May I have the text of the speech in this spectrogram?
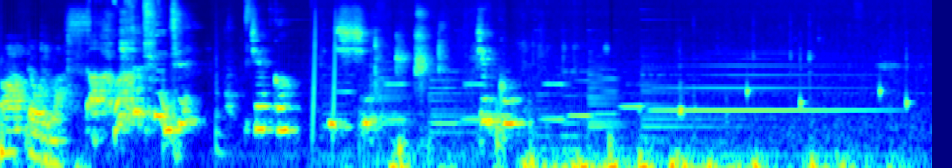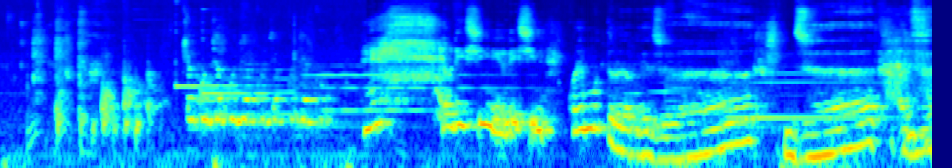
回っております。あ、待ってて。ジコ、一緒。ジェコ。ジャコジャコジャコジャコジャコ。え？ー嬉しいね嬉しいね。これ持ってるだけでずーずーず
